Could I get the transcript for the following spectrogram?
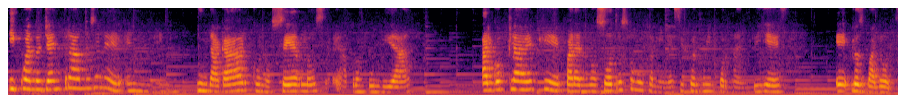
Y cuando ya entramos en, el, en indagar, conocerlos a profundidad, algo clave que para nosotros como familia sí fue muy importante y es eh, los valores.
